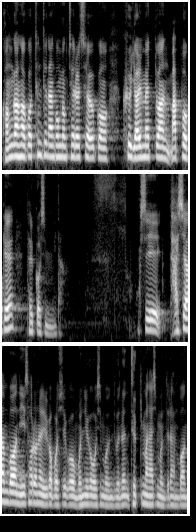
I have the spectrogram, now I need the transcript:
건강하고 튼튼한 공동체를 세우고 그 열매 또한 맛보게 될 것입니다. 혹시 다시 한번 이 서론을 읽어보시고 못 읽어보신 분들은 듣기만 하신 분들은 한번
